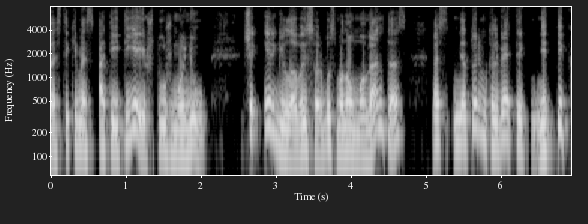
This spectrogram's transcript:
mes tikimės ateityje iš tų žmonių. Čia irgi labai svarbus manau momentas mes neturim kalbėti ne tik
